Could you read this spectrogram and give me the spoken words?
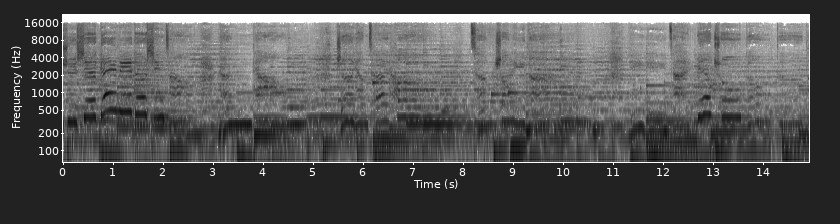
也许写给你的信早扔掉，这样才好。曾伤你的，你已在别处都得到。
